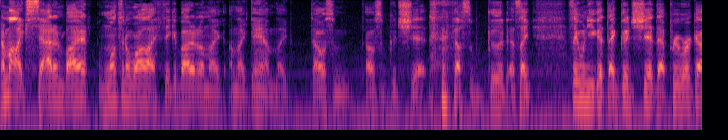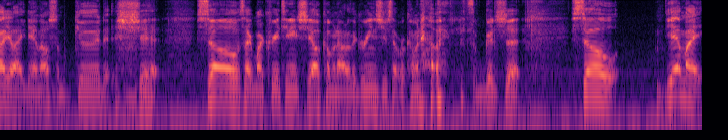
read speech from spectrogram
I'm not like saddened by it. Once in a while I think about it, I'm like, I'm like, damn, like that was some that was some good shit. that was some good that's like it's like when you get that good shit, that pre-workout, you're like, damn, that was some good shit. So it's like my creatine HCl coming out or the greens juice that we're coming out it's some good shit. So yeah, my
